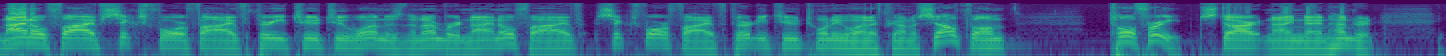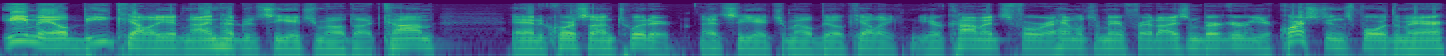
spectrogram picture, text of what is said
905 645 3221 is the number 905 645 3221. If you're on a cell phone, toll free, star 9900. Email bkelly at 900chml.com. And of course on Twitter at CHML Bill Kelly. Your comments for Hamilton Mayor Fred Eisenberger, your questions for the mayor,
